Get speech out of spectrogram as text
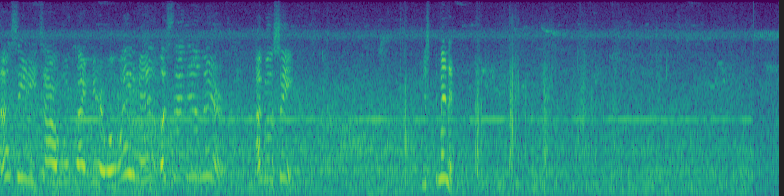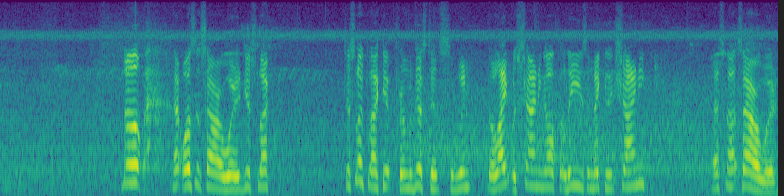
I don't see any sourwood right here. Well, wait a minute. What's that down there? I'll go see. Just a minute. No, that wasn't sourwood. It just looked, just looked like it from a distance. When the light was shining off the leaves and making it shiny, that's not sourwood.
